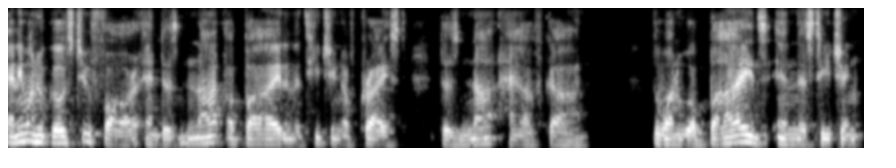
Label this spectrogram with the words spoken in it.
Anyone who goes too far and does not abide in the teaching of Christ does not have God. The one who abides in this teaching,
